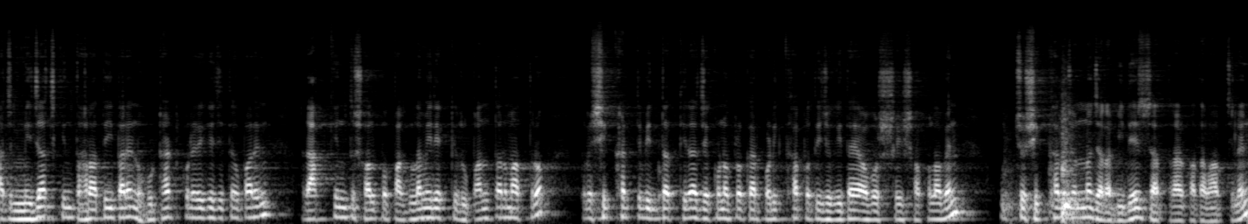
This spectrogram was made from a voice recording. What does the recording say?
আজ মেজাজ কিন্তু হারাতেই পারেন, হুটহাট করে রেখে যেতেও পারেন। রাগ কিন্তু স্বল্প পাগলামির একটি রূপান্তর মাত্র। তবে শিক্ষার্থী, বিদ্যার্থীরা যে কোনো প্রকার পরীক্ষা প্রতিযোগিতায় অবশ্যই সফল হবেন। উচ্চশিক্ষার জন্য যারা বিদেশ যাত্রার কথা ভাবছিলেন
